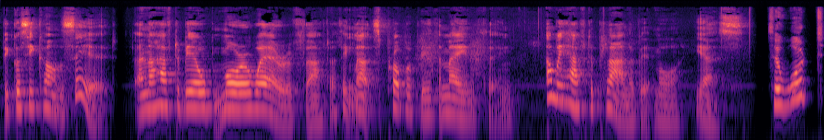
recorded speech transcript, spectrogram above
because he can't see it. And I have to be more aware of that. I think that's probably the main thing. And we have to plan a bit more, yes. So, what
